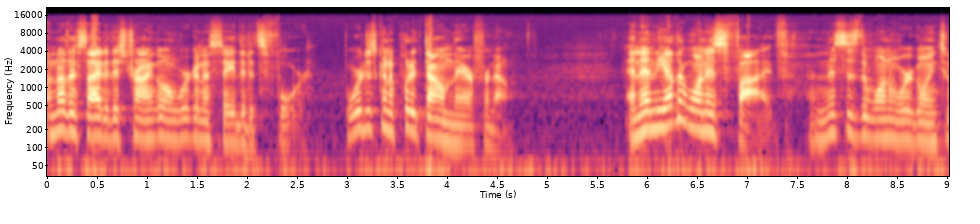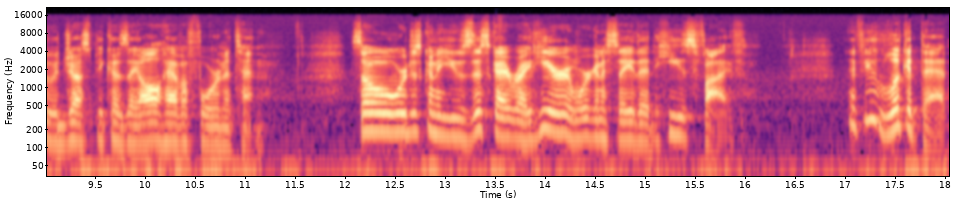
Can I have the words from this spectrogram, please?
another side of this triangle and we're going to say that it's 4. But we're just going to put it down there for now. And then the other one is 5. And this is the one we're going to adjust because they all have a 4 and a 10. So we're just going to use this guy right here and we're going to say that he's 5. If you look at that,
